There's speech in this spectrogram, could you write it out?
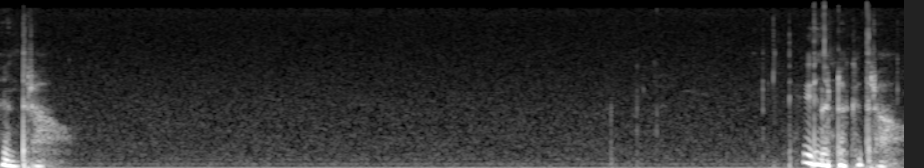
en trouw. Innerlijke trouw.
